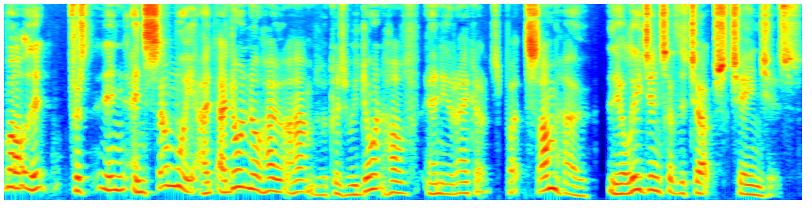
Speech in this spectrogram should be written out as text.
Well, in in some way, I, I don't know how it happens because we don't have any records, but somehow the allegiance of the church changes.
